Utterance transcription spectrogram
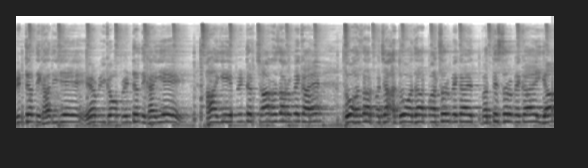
प्रिंटर दिखा दीजिए। हेयर वी गो प्रिंटर दिखाइए। हाँ ये प्रिंटर चार हज़ार रुपए का है। दो हज़ार पचास दो हज़ार पाँच सौ रुपए का है बत्तीस सौ रुपए का है या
